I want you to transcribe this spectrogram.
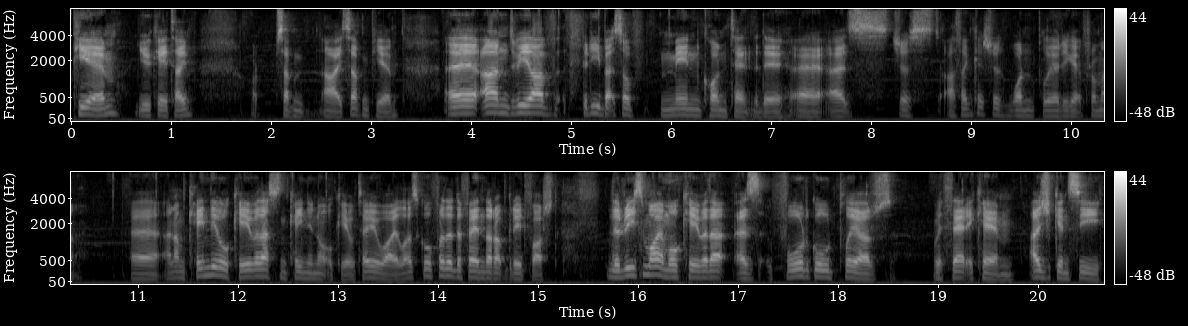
PM UK time, or 7, aye, 7 PM. Uh, and we have three bits of main content today. Uh, it's just, I think it's just one player you get from it. Uh, and I'm kinda okay with this and kinda not okay. I'll tell you why. Let's go for the defender upgrade first. The reason why I'm okay with it is four gold players with 30 chem, as you can see,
